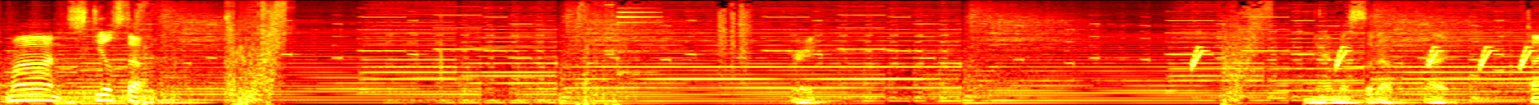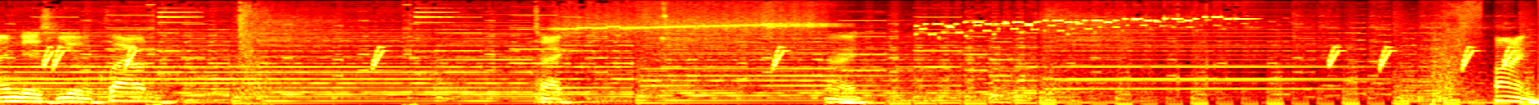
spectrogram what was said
Come on, steal stuff. Great. Yeah, I messed it up. Alright. Time to heal the cloud. Attack. Alright. Fine.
